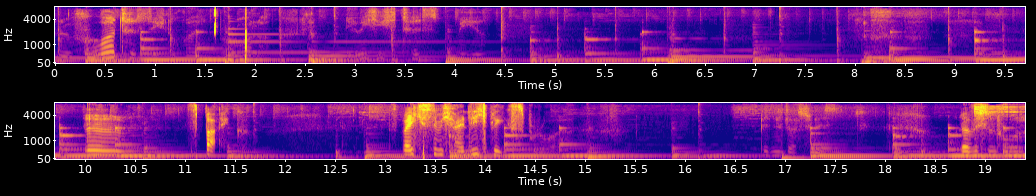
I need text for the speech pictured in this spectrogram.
davor teste ich noch mal den Brawler. Nämlich ich teste mir. Ähm, Spike. Spike ist nämlich mein Lieblingsbrawler. Oder wir sind tot.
